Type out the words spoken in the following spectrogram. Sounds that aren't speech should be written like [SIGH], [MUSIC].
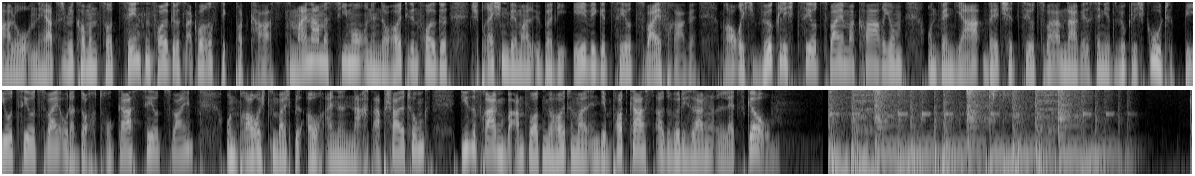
Hallo und herzlich willkommen zur zehnten Folge des Aquaristik-Podcasts. Mein Name ist Timo und in der heutigen Folge sprechen wir mal über die ewige CO2-Frage. Brauche ich wirklich CO2 im Aquarium? Und wenn ja, welche CO2-Anlage ist denn jetzt wirklich gut? Bio-CO2 oder doch Druckgas-CO2? Und brauche ich zum Beispiel auch eine Nachtabschaltung? Diese Fragen beantworten wir heute mal in dem Podcast, also würde ich sagen, let's go!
